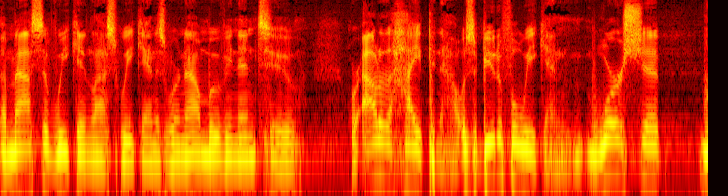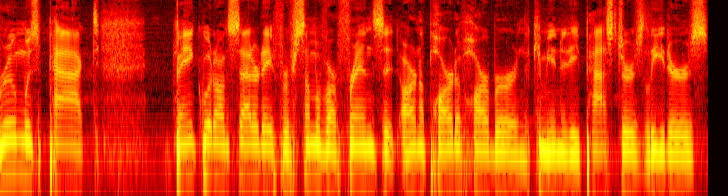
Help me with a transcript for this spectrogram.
a massive weekend last weekend, as we're now moving into, we're out of the hype now. It was a beautiful weekend. Worship, room was packed banquet on Saturday for some of our friends that aren't a part of Harbor and the community, pastors, leaders,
